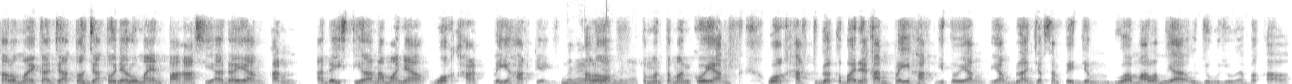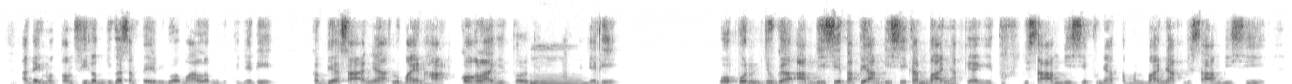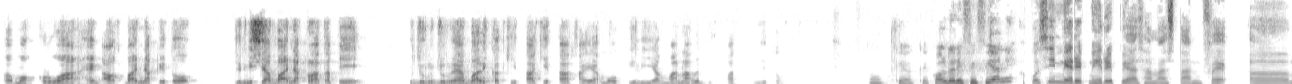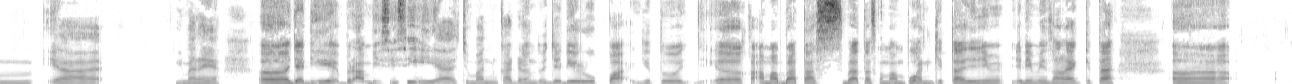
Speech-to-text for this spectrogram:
kalau mereka jatuh jatuhnya lumayan parah sih. Ada yang kan ada istilah namanya work hard play hard ya gitu. kalau teman-temanku yang work hard juga kebanyakan play hard gitu. Yang yang belajar sampai jam 2 malam ya ujung-ujungnya bakal ada yang nonton film juga sampai jam 2 malam gitu. Jadi kebiasaannya lumayan hardcore lah gitu lebih hmm. tepatnya. Jadi walaupun juga ambisi tapi ambisi kan banyak ya gitu. Bisa ambisi punya teman banyak bisa ambisi uh, mau keluar hangout banyak itu jenisnya banyak lah. Tapi ujung-ujungnya balik ke kita kita kayak mau pilih yang mana lebih tepat gitu. Oke oke. Kalau dari Vivian nih? Aku sih mirip-mirip ya sama Stanve um, ya gimana ya? Uh, jadi berambisi sih iya cuman kadang tuh jadi lupa gitu uh, sama batas batas kemampuan kita. Jadi jadi misalnya kita uh,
